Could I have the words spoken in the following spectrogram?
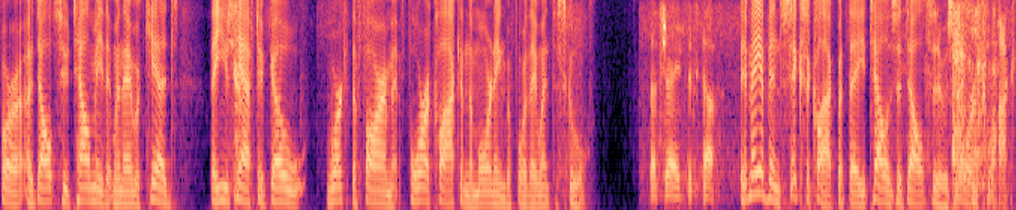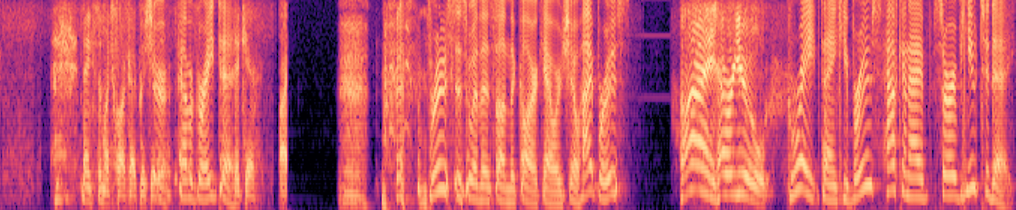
for adults who tell me that when they were kids, they used to have to go work the farm at four o'clock in the morning before they went to school. That's right. It's tough. It may have been six o'clock, but they tell as adults that it was four o'clock. Thanks so much, Clark. I appreciate Sure. it. Sure. Have a great day. Take care. All right. Bruce is with us on the Clark Howard Show. Hi, Bruce. Hi, how are you? Great. Thank you, Bruce. How can I serve you today?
